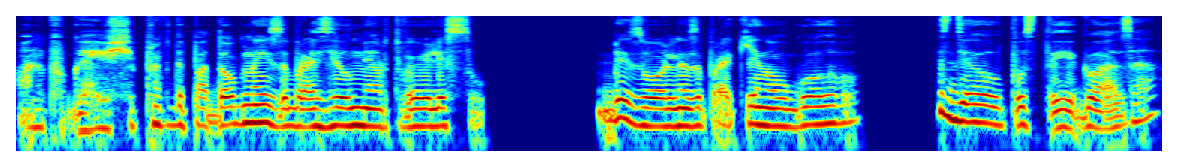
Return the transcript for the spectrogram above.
Он пугающе правдоподобно изобразил мертвую лису. Безвольно запрокинул голову, сделал пустые глаза,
